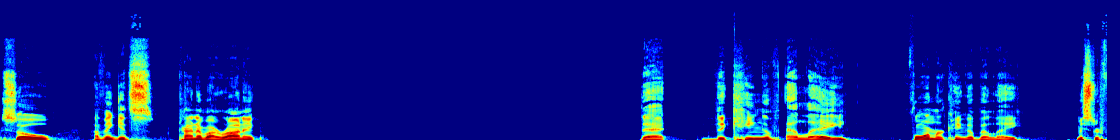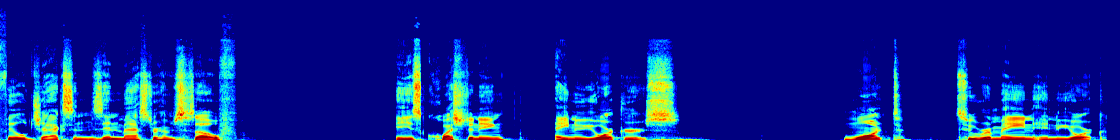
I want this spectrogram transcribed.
So I think it's kind of ironic that the king of LA, former king of LA, Mr. Phil Jackson, Zen Master himself, is questioning a New Yorker's want to remain in New York.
